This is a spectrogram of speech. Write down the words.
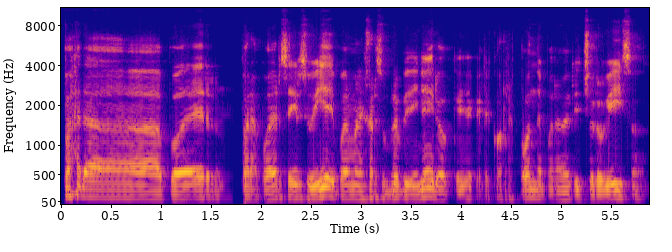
para poder, para poder seguir su vida y poder manejar su propio dinero, que, que le corresponde por haber hecho lo que hizo.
